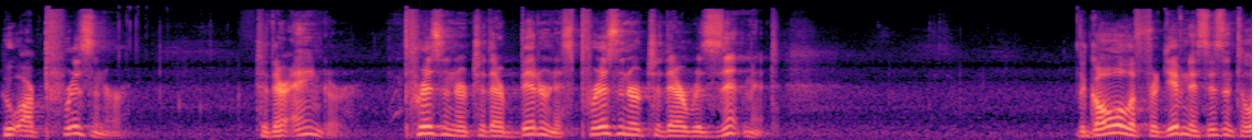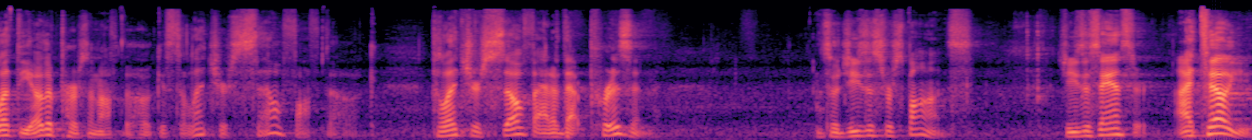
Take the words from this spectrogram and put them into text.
who are prisoner to their anger, prisoner to their bitterness, prisoner to their resentment. The goal of forgiveness isn't to let the other person off the hook, it's to let yourself off the hook, to let yourself out of that prison. And so Jesus responds. Jesus answered, I tell you,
